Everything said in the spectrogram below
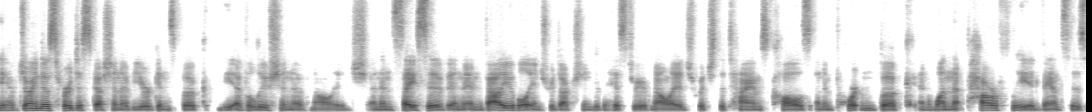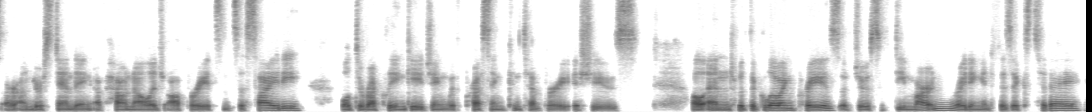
they have joined us for a discussion of Jürgen's book, The Evolution of Knowledge, an incisive and invaluable introduction to the history of knowledge, which the Times calls an important book and one that powerfully advances our understanding of how knowledge operates in society while directly engaging with pressing contemporary issues. I'll end with the glowing praise of Joseph D. Martin, writing in Physics Today,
